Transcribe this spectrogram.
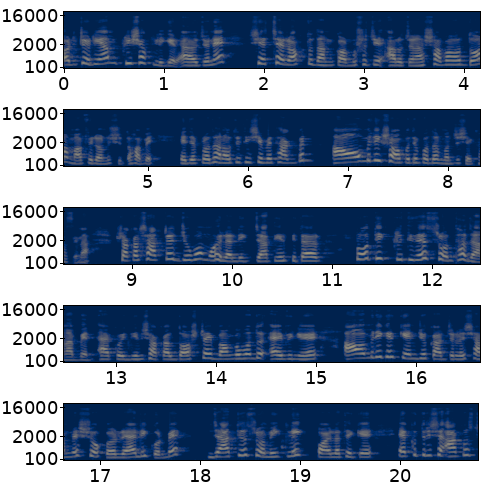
অডিটোরিয়াম কৃষক লীগের আয়োজনে স্বেচ্ছায় রক্তদান কর্মসূচি, আলোচনা সভা ও দোয়া মাহফিল অনুষ্ঠিত হবে। এতে প্রধান অতিথি হিসেবে থাকবেন আওয়ামী লীগ সভাপতি প্রধানমন্ত্রী শেখ হাসিনা। সকাল সাতটায় যুব মহিলা লীগ জাতির পিতার প্রতিকৃতিতে শ্রদ্ধা জানাবেন। একই দিন সকাল দশটায় বঙ্গবন্ধু অ্যাভিনিউয়ে আওয়ামী লীগের কেন্দ্রীয় কার্যালয়ের সামনে শোক র্যালি করবে জাতীয় শ্রমিক লীগ। পয়লা থেকে একত্রিশে আগস্ট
